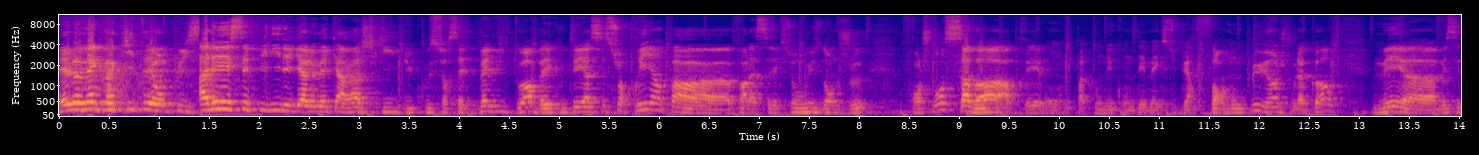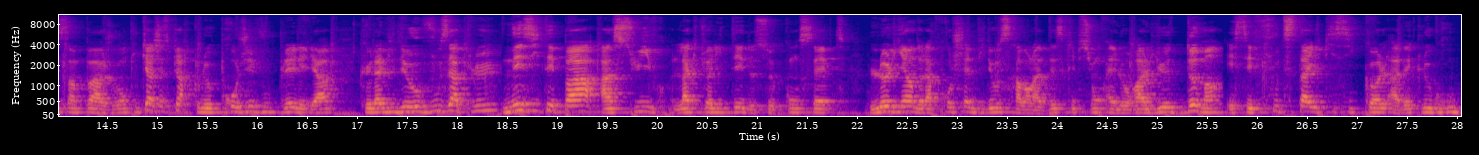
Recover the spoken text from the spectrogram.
et le mec va quitter en plus. Allez, c'est fini les gars, le mec arrache kick du coup sur cette belle victoire. Bah écoutez, assez surpris hein, par, la sélection russe dans le jeu. Franchement, ça va. Après, bon, on n'est pas tombé contre des mecs super forts non plus, hein, je vous l'accorde. Mais, euh, mais c'est sympa à jouer. En tout cas, j'espère que le projet vous plaît, les gars. Que la vidéo vous a plu. N'hésitez pas à suivre l'actualité de ce concept. Le lien de la prochaine vidéo sera dans la description. Elle aura lieu demain. Et c'est Footstyle qui s'y colle avec le groupe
